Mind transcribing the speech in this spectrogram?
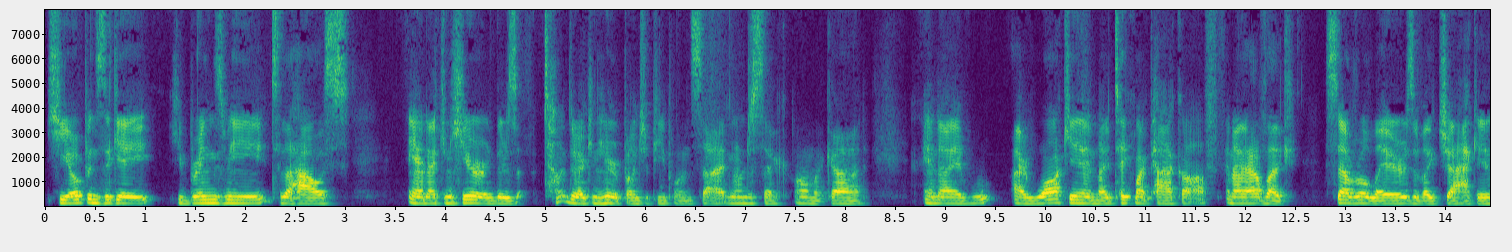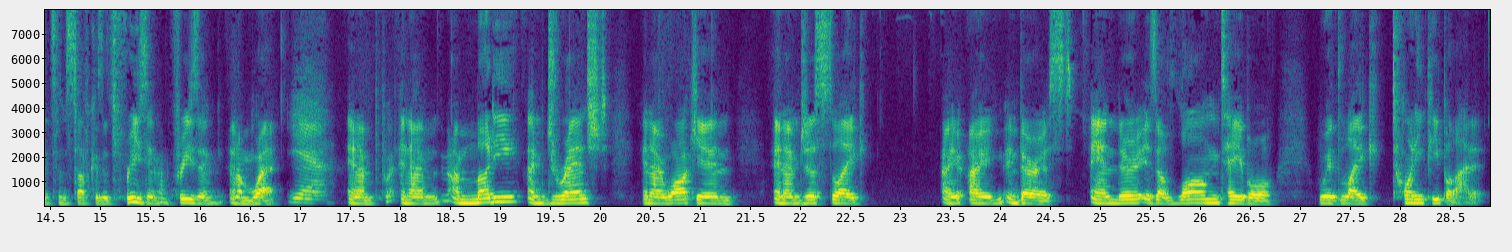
he opens the gate he brings me to the house and i can hear there's a ton, there i can hear a bunch of people inside and i'm just like oh my god and i i walk in i take my pack off and i have like several layers of like jackets and stuff because it's freezing i'm freezing and i'm wet Yeah. and i'm and i'm i'm muddy i'm drenched and i walk in and i'm just like I, i'm embarrassed. And there is a long table with like 20 people at it.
